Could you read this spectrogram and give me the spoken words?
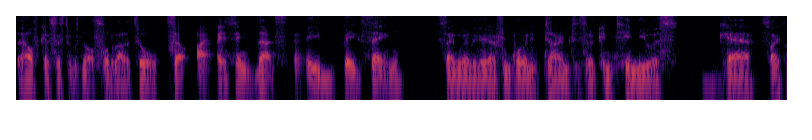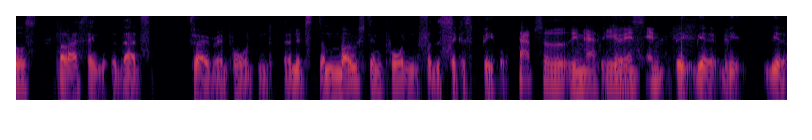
the healthcare system has not thought about at all. So I think that's a big thing, saying we're going to go from point in time to sort of continuous care cycles. But I think that that's very, very important. And it's the most important for the sickest people. Absolutely, Matthew. Because, and, and you know,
